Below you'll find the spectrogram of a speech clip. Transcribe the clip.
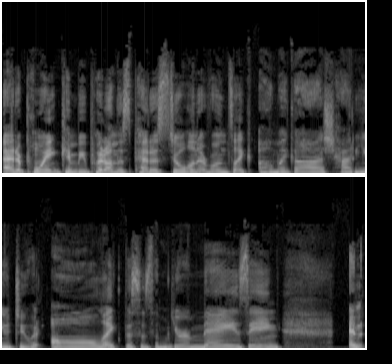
at a point can be put on this pedestal and everyone's like, oh my gosh, how do you do it all? Like, this is, you're amazing. And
